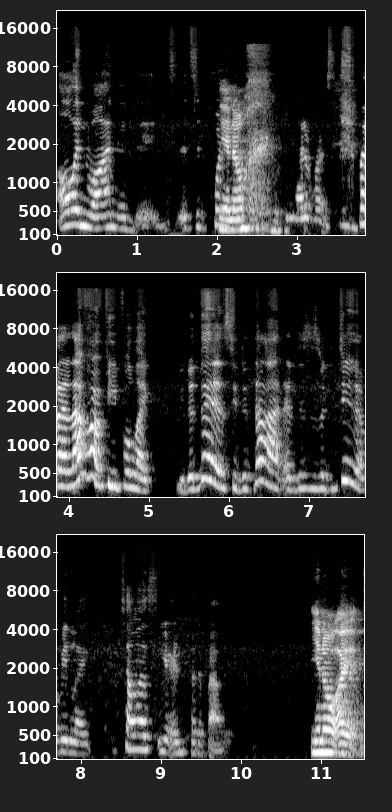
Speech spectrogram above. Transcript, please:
all in one? And it's, it's important. You know, metaverse. But I love how people like you did this, you did that, and this is what you do. I mean, like, tell us your input about it. You know, I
